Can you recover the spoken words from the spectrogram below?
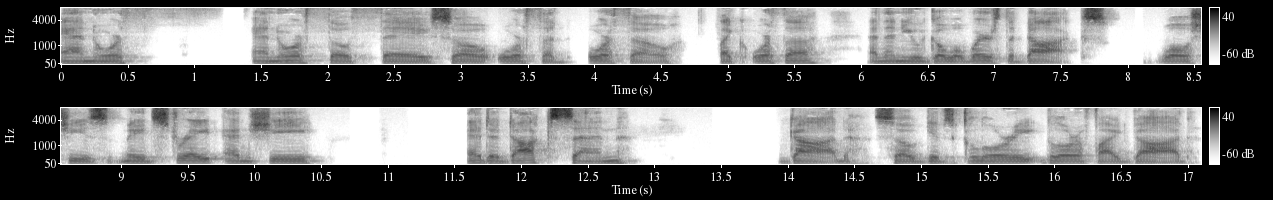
anorth anorthothe, so ortho ortho, like ortha, and then you would go, well, where's the docs Well, she's made straight and she edodoxen God, so gives glory, glorified God.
